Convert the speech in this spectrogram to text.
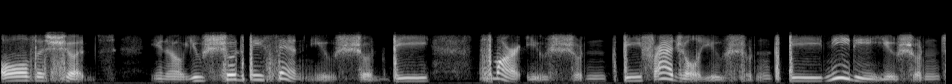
all the shoulds. You know, you should be thin, you should be smart, you shouldn't be fragile, you shouldn't be needy, you shouldn't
